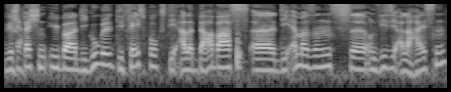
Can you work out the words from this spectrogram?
wir Ja. sprechen über die Google, die Facebooks, die Alibabas, äh, die Amazons äh, und wie sie alle heißen.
